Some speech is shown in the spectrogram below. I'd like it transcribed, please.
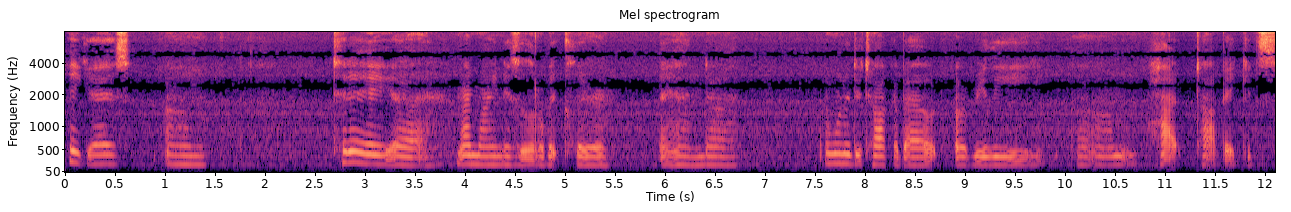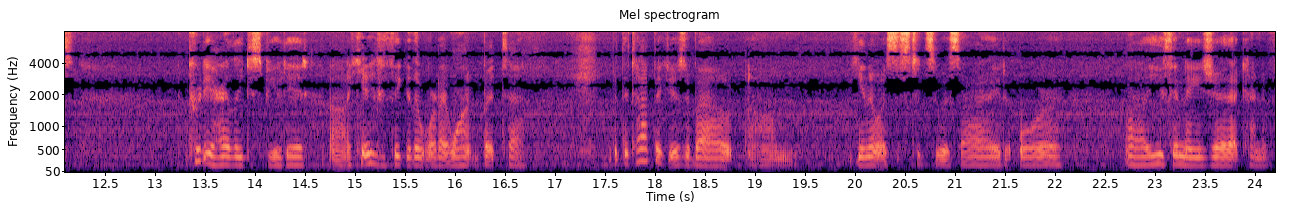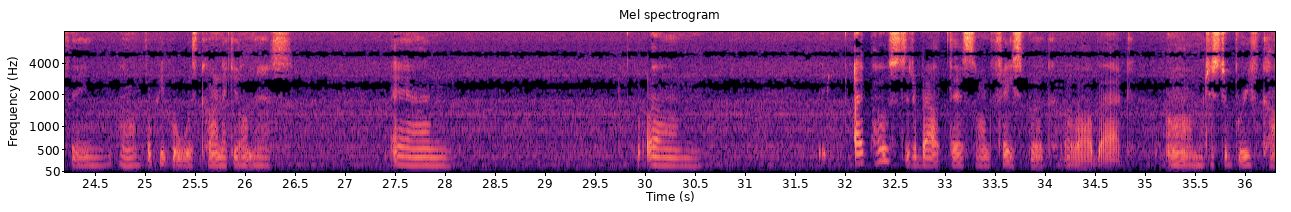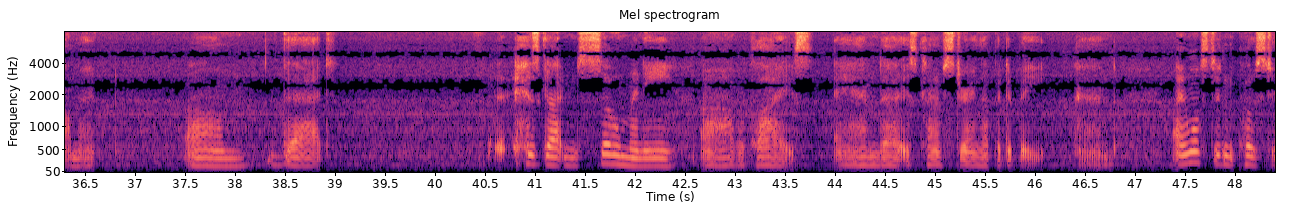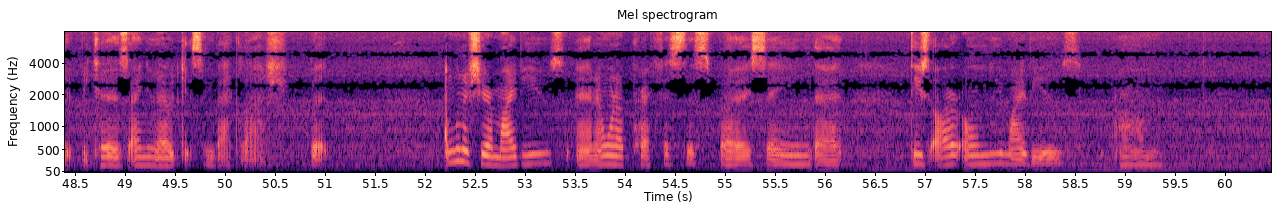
Hey guys, um, today, uh, my mind is a little bit clearer, and, uh, I wanted to talk about a really, um, hot topic. It's pretty highly disputed. Uh, I can't even think of the word I want, but, uh, but the topic is about, um, you know, assisted suicide or, uh, euthanasia, that kind of thing, uh, for people with chronic illness. And, um, I posted about this on Facebook a while back, um, just a brief comment, um, that has gotten so many uh, replies and uh, is kind of stirring up a debate. And I almost didn't post it because I knew I would get some backlash. But I'm going to share my views, and I want to preface this by saying that these are only my views. Um,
